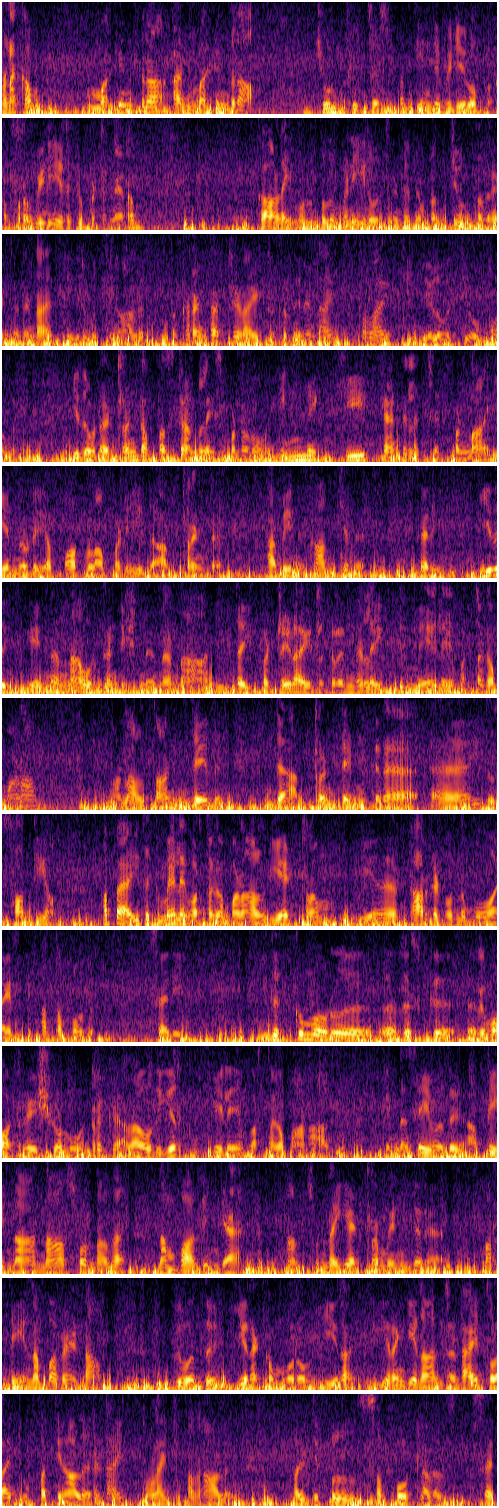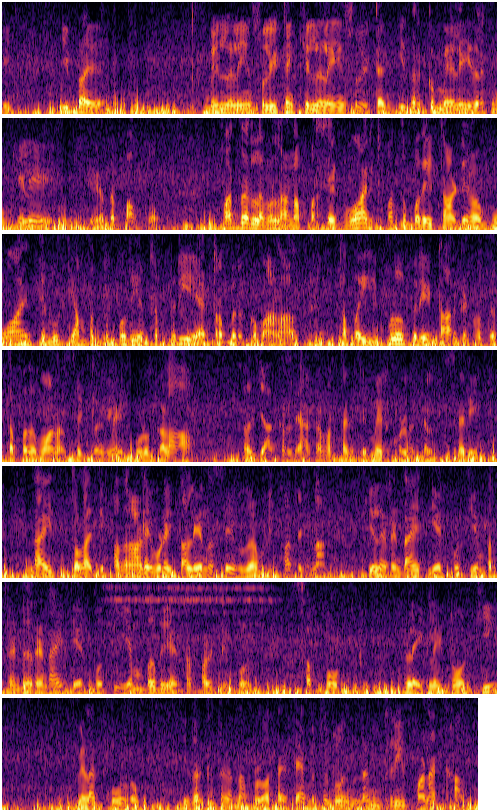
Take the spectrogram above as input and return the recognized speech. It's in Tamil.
வணக்கம். Mahindra and Mahindra. June features பற்றி இந்த வீடியோவில் பார்க்க போகிறோம் வீடியோ எடுக்கப்பட்ட நேரம் காலை ஒன்பது மணி இருபத்தி ரெண்டு நிமிடம் ஜூன் பதினெட்டு ரெண்டாயிரத்தி இருபத்தி நாலு. இப்போ கரண்ட்டாக ட்ரேட் ஆகிட்டு இருக்குது ரெண்டாயிரத்தி தொள்ளாயிரத்தி எழுபத்தி ஒம்பது. இதோட ட்ரெண்டை ஃபஸ்ட்டு அனலைஸ் பண்ணணும். இன்றைக்கி கேண்டிலை செக் பண்ணால் என்னுடைய ஃபார்முலா படி இது அப் ட்ரெண்டு அப்படின்னு காமிக்குது. சரி இதுக்கு என்னென்னா ஒரு கண்டிஷன் என்னென்னா இந்த இப்போ ட்ரேட் ஆகிட்டு இருக்கிற நிலைக்கு மேலே வர்த்தகமான ஆனால் தான் இந்த இது இந்த அப்ட்ரெண்ட் என்கிற இது சாத்தியம். அப்போ இதுக்கு மேலே வர்த்தகமானால் ஏற்றம் டார்கெட் வந்து மூவாயிரத்தி பத்தொம்போது. சரி. இதுக்கும் ஒரு ரிஸ்க்கு ரிவார்ட் ரேஷியோன்னு ஒன்று இருக்குது அதாவது இருக்கும் கீழே வர்த்தகமானால் என்ன செய்வது அப்படின்னா நான் சொன்னதை நம்பாதீங்க. நான் சொன்ன ஏற்றம் என்கிற வார்த்தையை நம்ப வேண்டாம். இது வந்து இறக்கம் வரும். இற இறங்கினால் ரெண்டாயிரத்தி தொள்ளாயிரத்தி முப்பத்தி நாலு ரெண்டாயிரத்தி தொள்ளாயிரத்தி பதினாலு மல்டிப்புள் சப்போர்ட் லெவல்ஸ் சரி. இப்போ மேல்நிலையும் சொல்லிட்டேன் கீழ்நிலையும் சொல்லிட்டேன். இதற்கும் மேலே இதற்கும் கீழே இருக்கிறத பார்ப்போம். ஃபர்தர் லெவல் ஆனால் பர்சன்ட் மூவாயிரத்தி பத்தொன்பதை தாண்டினால் மூவாயிரத்தி நூற்றி ஐம்பத்தொம்போது என்ற பெரிய ஏற்றம் இருக்கும். ஆனால் தப்ப இவ்வளோ பெரிய டார்கெட் வந்து தப்பதமான சீற்றங்களை கொடுக்கலாம். அது ஜாக்கிரதையாக வர்த்தகத்தை மேற்கொள்ளுங்கள். சரி ரெண்டாயிரத்தி தொள்ளாயிரத்தி பதினாலை உடைத்தால் என்ன செய்வது அப்படின்னு பார்த்தீங்கன்னா கீழே ரெண்டாயிரத்தி எட்நூற்றி எண்பத்தி ரெண்டு ரெண்டாயிரத்தி எட்நூற்றி எண்பது என்ற மல்டிபிள் சப்போர்ட் நிலைகளை நோக்கி விழக்கூடும். இதற்கு தகுந்தாப்புல் வர்த்தகத்தை அமைத்துக்கொள்ளும் நன்றி வணக்கம்.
